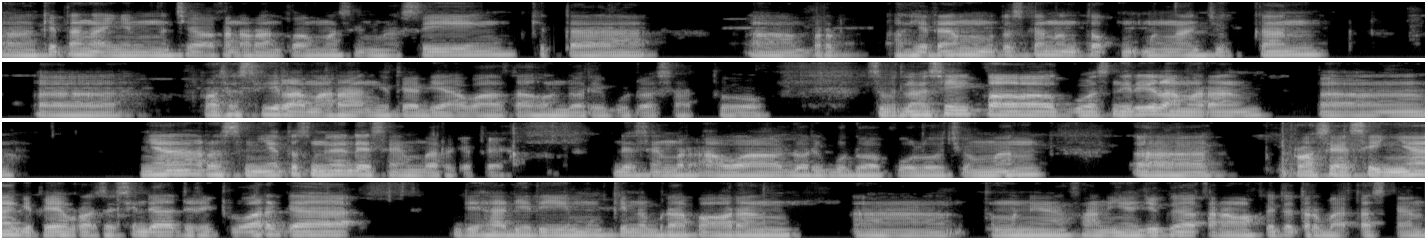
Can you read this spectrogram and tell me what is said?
uh, kita nggak ingin mengecewakan orang tua masing-masing kita uh, akhirnya memutuskan untuk mengajukan uh, prosesi lamaran gitu ya di awal tahun 2021 sebetulnya sih kalau gue sendiri lamaran uh, nya resminya itu sebenarnya Desember gitu ya Desember awal 2020 cuman uh, prosesinya gitu ya prosesinya dari keluarga dihadiri mungkin beberapa orang uh, temennya Fania juga karena waktu itu terbatas kan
